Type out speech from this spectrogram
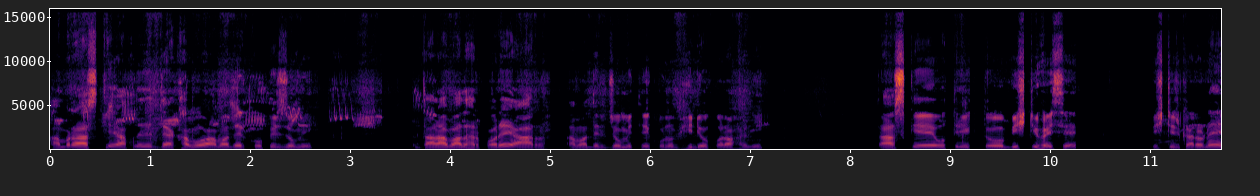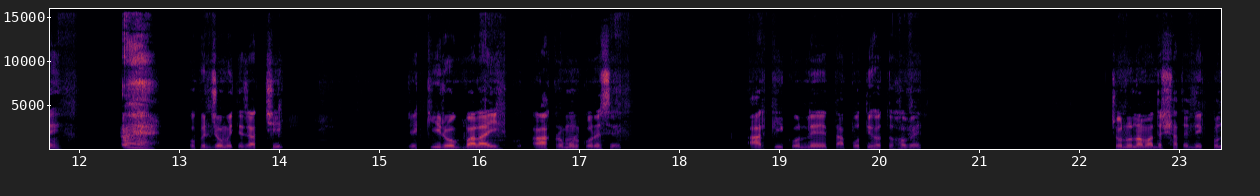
আমরা আজকে আপনাদের দেখাবো আমাদের কপির জমি। দাঁড়া বাঁধার পরে আর আমাদের জমিতে কোনো ভিডিও করা হয়নি। তা আজকে অতিরিক্ত বৃষ্টি হয়েছে। বৃষ্টির কারণে কপির জমিতে যাচ্ছি। যে কি রোগ বালাই আক্রমণ করেছে, আর কি করলে তা প্রতিহত হবে, চলুন আমাদের সাথে দেখুন।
